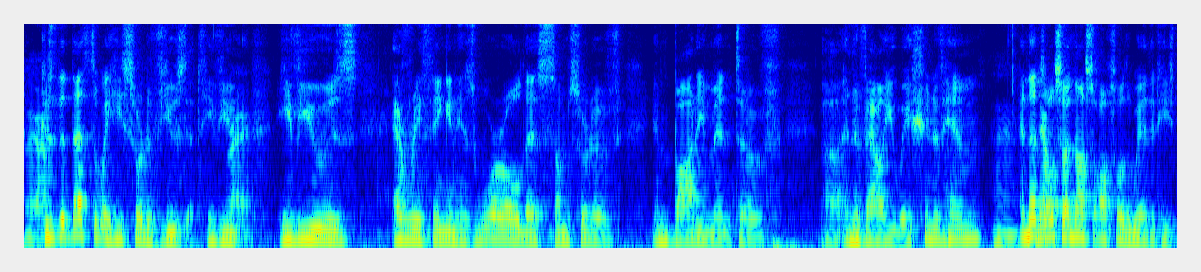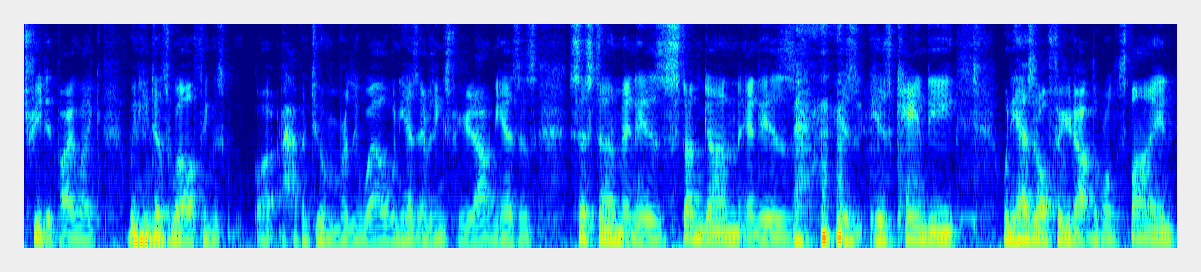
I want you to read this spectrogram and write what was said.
Yeah. Because th- that's the way he sort of views it. He view Right. he views everything in his world as some sort of embodiment of uh, an evaluation of him, and that's Yep. also and that's also the way that he's treated by like when he does well, things uh, happen to him really well. When he has everything's figured out and he has his system and his stun gun and his his his candy, when he has it all figured out, the world is fine.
